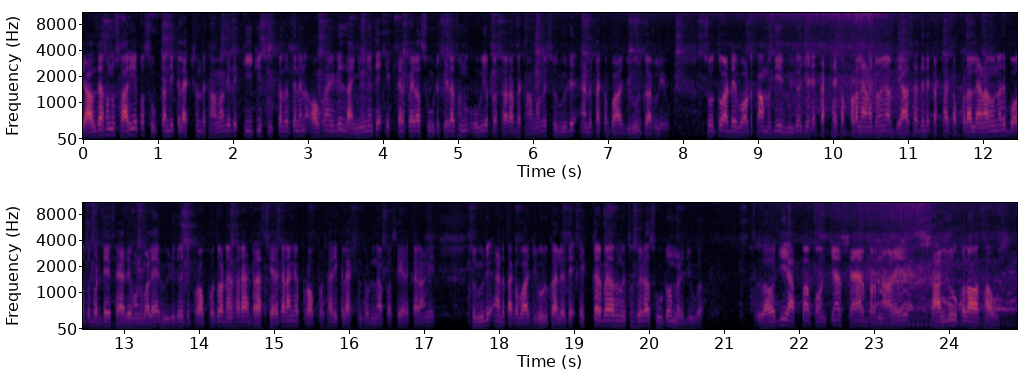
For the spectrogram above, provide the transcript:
ਚੱਲਦੇ ਹਾਂ ਤੁਹਾਨੂੰ ਸਾਰੀ ਆਪਾਂ ਸੂਟਾਂ ਦੀ ਕਲੈਕਸ਼ਨ ਦਿਖਾਵਾਂਗੇ ਤੇ ਕੀ ਕੀ ਸੂਟਾਂ ਦੇ ਤਿੰਨ ਆਫਰਾਂ ਜਿਹੜੀਆਂ ਲਾਈਆਂ ਹੋਈਆਂ ਨੇ ਤੇ 1 ਰੁਪਏ ਦਾ ਸੂਟ ਕਿਹੜਾ ਤੁਹਾਨੂੰ ਉਹ ਵੀ ਆਪਾਂ ਸਾਰਾ ਦਿਖਾਵਾਂਗੇ, ਸੋ ਵੀਡੀਓ ਐਂਡ ਤੱਕ ਬਾਅਦ ਜਰੂਰ ਕਰ ਲਿਓ। ਸੋ ਤੁਹਾਡੇ ਬਹੁਤ ਕੰਮ ਦੀ ਇਹ ਵੀਡੀਓ ਜਿਹੜੇ ਇਕੱਠੇ ਕੱਪੜਾ ਲੈਣਾ ਚਾਹੁੰਦੇ ਆ, ਵਿਆਹ ਸ਼ਾਦੀ ਨੇ ਇਕੱਠਾ ਕੱਪੜਾ ਲੈਣਾ, ਉਹਨਾਂ ਦੇ ਬਹੁਤ ਵੱਡੇ ਫਾਇਦੇ ਹੋਣ ਵਾਲੇ ਆ। ਵੀਡੀਓ ਦੇ ਵਿੱਚ ਪ੍ਰੋਪਰ ਤੁਹਾਡੇ ਨਾਲ ਸਾਰਾ ਐਡਰੈਸ ਸ਼ੇਅਰ ਕਰਾਂਗੇ ਪ੍ਰੋਪਰ ਸਾਰੀ ਕਲੈਕਸ਼ਨ ਤੁਹਾਡੇ ਨਾਲ ਆਪਾਂ ਸ਼ੇਅਰ ਕਰਾਂਗੇ। ਸੋ ਵੀਡੀਓ ਐਂਡ ਤੱਕ ਬਾਅਦ ਜਰੂਰ ਕਰ ਲਿਓ ਤੇ 1 ਰੁਪਏ ਦਾ ਤੁਹਾਨੂੰ ਇੱਥੋਂ ਜਿਹੜਾ ਸੂਟ ਉਹ ਮਿਲ ਜਾਊਗਾ ਲਓ ਜੀ, ਆਪਾਂ ਪਹੁੰਚਿਆ ਸ਼ਹਿਰ ਬਰਨਾਲੇ, ਸਾਲੂ ਕਲੌਥ ਹਾਊਸ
